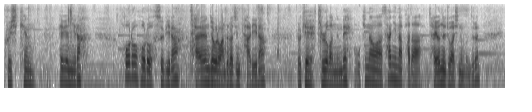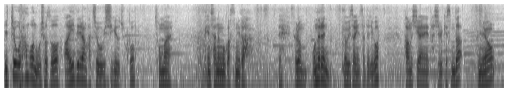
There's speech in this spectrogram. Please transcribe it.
구시켄 해변이랑 호로호로 숲이랑 자연적으로 만들어진 다리랑 이렇게 둘러봤는데 오키나와 산이나 바다, 자연을 좋아하시는 분들은 이쪽으로 한번 오셔서 아이들이랑 같이 오시기도 좋고 정말 괜찮은 것 같습니다. 네, 그럼 오늘은 여기서 인사드리고 다음 시간에 다시 뵙겠습니다. 안녕.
